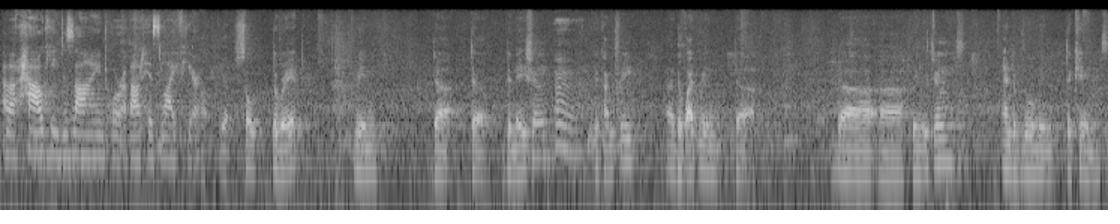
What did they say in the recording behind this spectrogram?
about how he designed, or about his life here? Uh, yep. So the red mean the the the nation, the country. Uh, the white mean the the uh, religion, and the blue mean the kings,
